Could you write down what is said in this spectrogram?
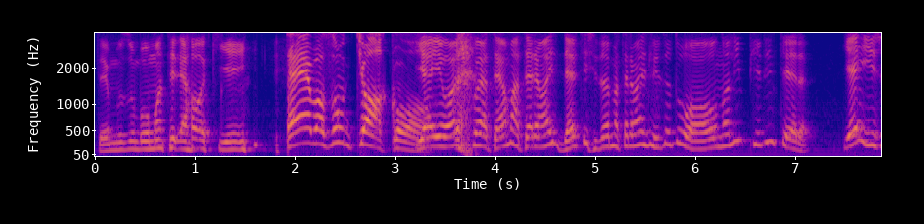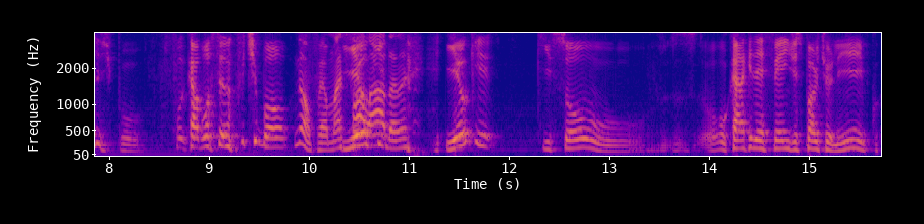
temos um bom material aqui, hein? Temos um choco! E aí eu acho que foi até a matéria mais. Deve ter sido a matéria mais lida do UOL na Olimpíada inteira. E é isso, tipo, foi- acabou sendo futebol. Não, foi a mais E falada, né? E eu que, que sou o, o cara que defende o esporte olímpico.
